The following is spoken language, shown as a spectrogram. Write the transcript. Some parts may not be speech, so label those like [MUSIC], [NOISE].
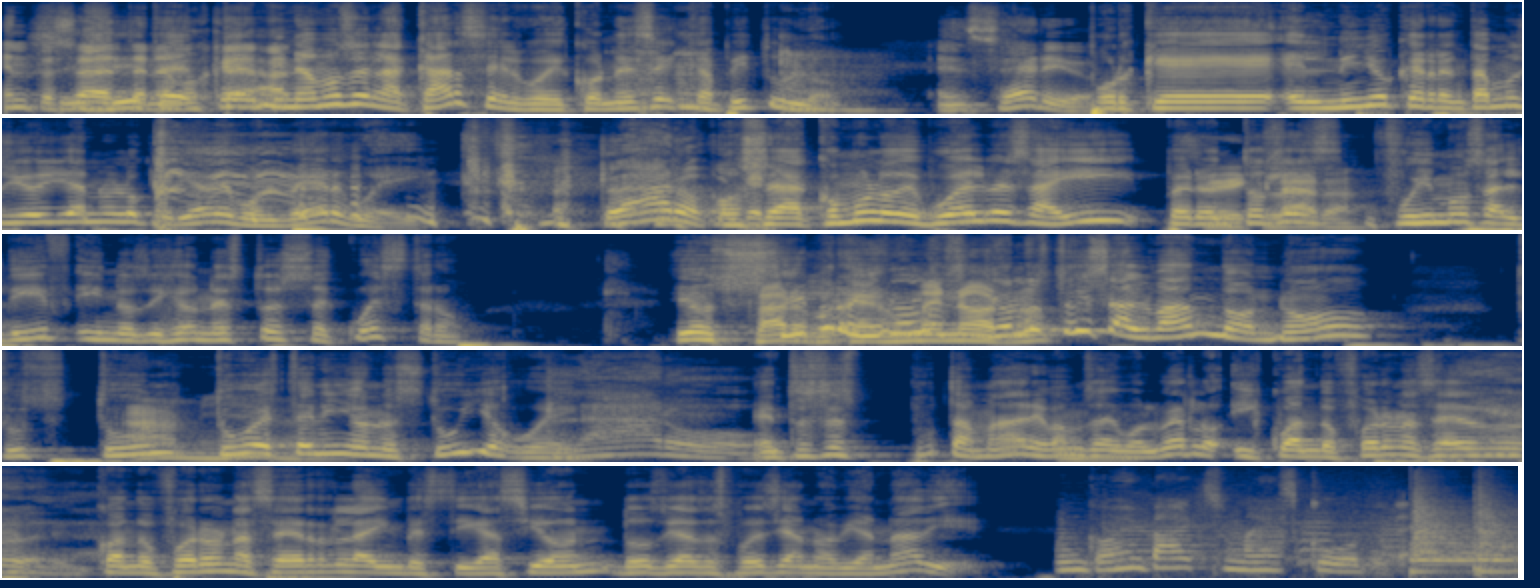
O Sí, sea, sí, te- tenemos que... Terminamos en la cárcel, güey, con ese capítulo. [CLEARS THROAT] ¿En serio? Porque el niño que rentamos yo ya no lo quería devolver, güey. [LAUGHS] Claro, O porque... sea, ¿cómo lo devuelves ahí? Pero Sí, entonces claro. fuimos al DIF y nos dijeron, esto es secuestro. Y yo, sí, pero yo, no, lo- menor, yo lo ¿no? estoy salvando, ¿no? Tú, tú, Ah, tú este niño no es tuyo, güey. Claro. Entonces, puta madre, vamos a devolverlo. Y cuando fueron a hacer, cuando fueron a hacer la investigación, dos días después ya no había nadie. I'm going back to my school today.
